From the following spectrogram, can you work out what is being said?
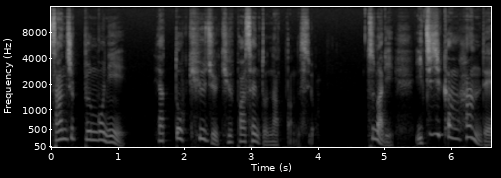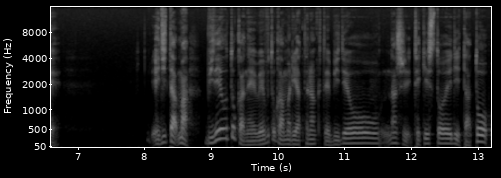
30分後に、やっと99%になったんですよ。つまり、1時間半で、エディター、まあ、ビデオとかね、ウェブとかあんまりやってなくて、ビデオなし、テキストエディターと、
